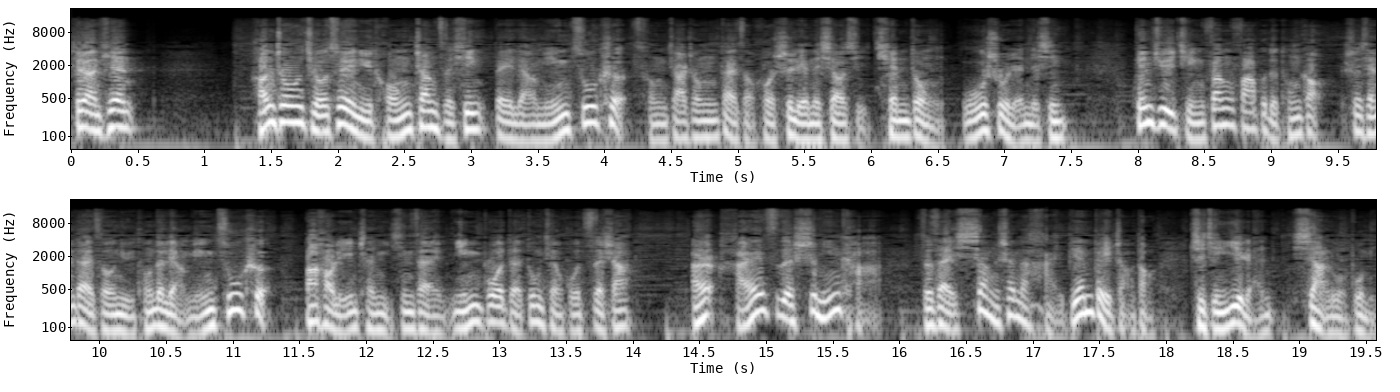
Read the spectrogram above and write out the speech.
这两天，杭州九岁女童张子欣被两名租客从家中带走后失联的消息牵动无数人的心。根据警方发布的通告，涉嫌带走女童的两名租客八号凌晨已经在宁波的东钱湖自杀，而孩子的市民卡则在象山的海边被找到，至今依然下落不明。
